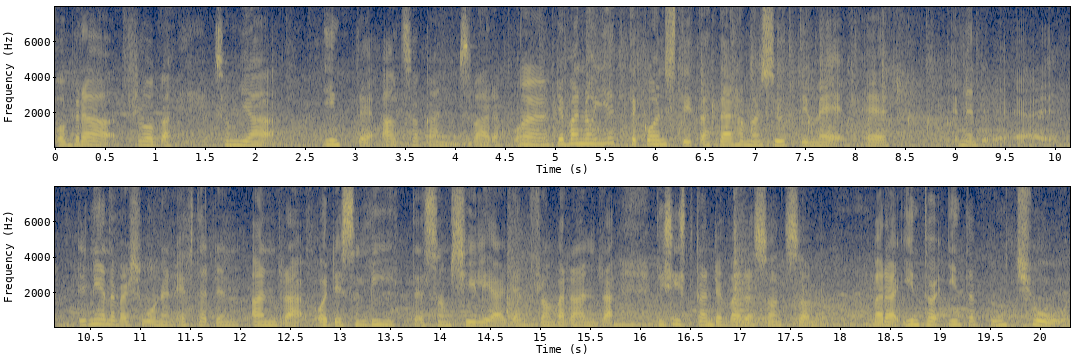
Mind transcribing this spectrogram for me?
och bra fråga som jag inte alltså kan svara på. Nej. Det var nog jättekonstigt att där har man suttit med, eh, med eh, den ena versionen efter den andra och det är så lite som skiljer dem från varandra. Till sist kan det vara sånt som bara inter, interpunktion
